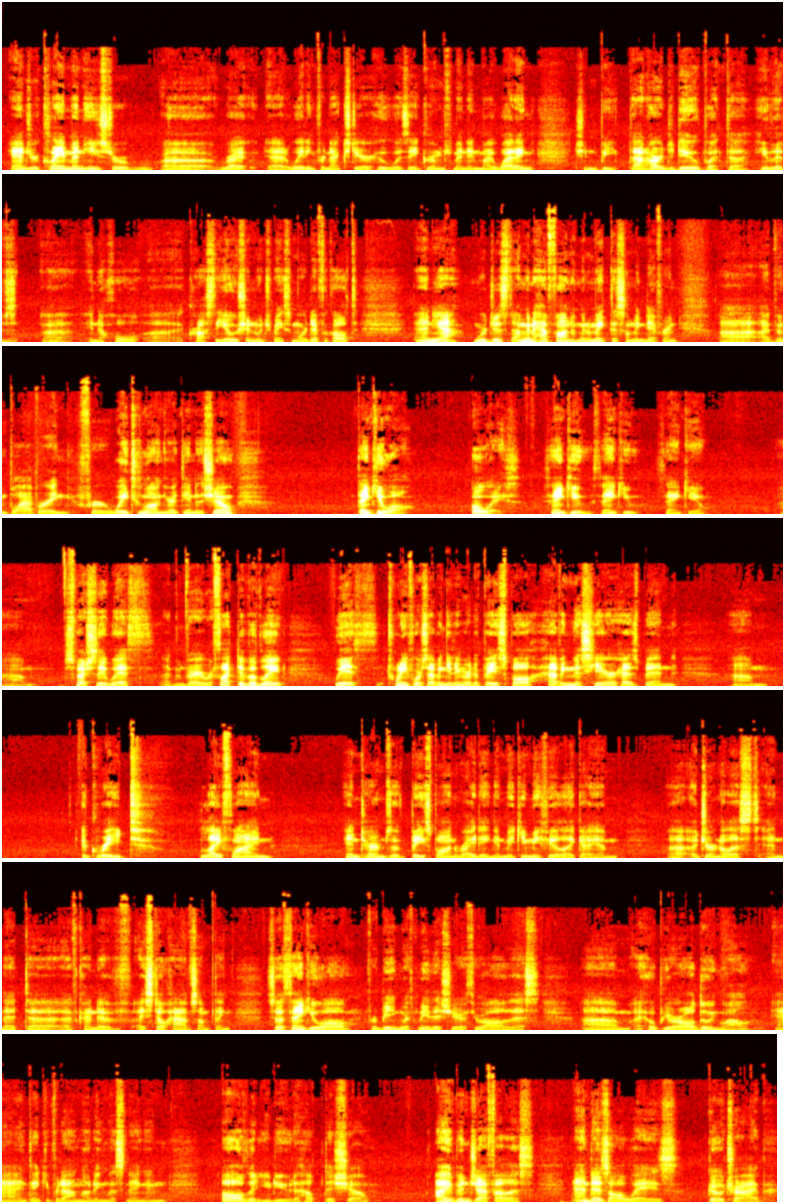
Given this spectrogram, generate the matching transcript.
Andrew Clayman. He used to uh, write at Waiting for Next Year, who was a groomsman in my wedding. Shouldn't be that hard to do, but uh, he lives uh, in a hole uh, across the ocean, which makes it more difficult. And yeah, we're just, I'm going to have fun. I'm going to make this something different. Uh, I've been blabbering for way too long here at the end of the show. Thank you all. Always. Thank you, thank you, thank you um, especially with I've been very reflective of late. With 24/7 getting rid of baseball, having this here has been um, a great lifeline in terms of baseball and writing, and making me feel like I am uh, a journalist and that uh, I've kind of I still have something. So thank you all for being with me this year through all of this. Um, I hope you're all doing well, and thank you for downloading, listening, and all that you do to help this show. I've been Jeff Ellis. And as always, go tribe.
